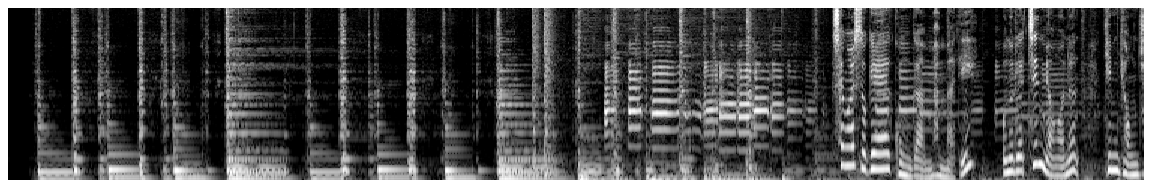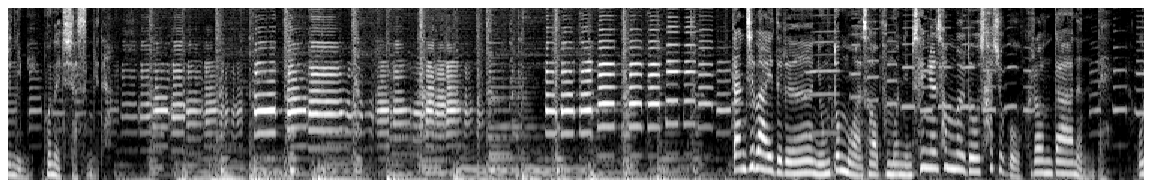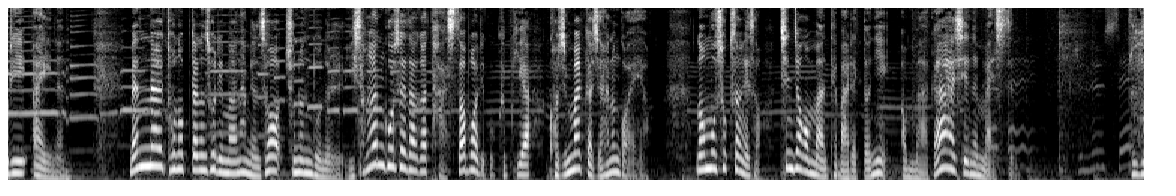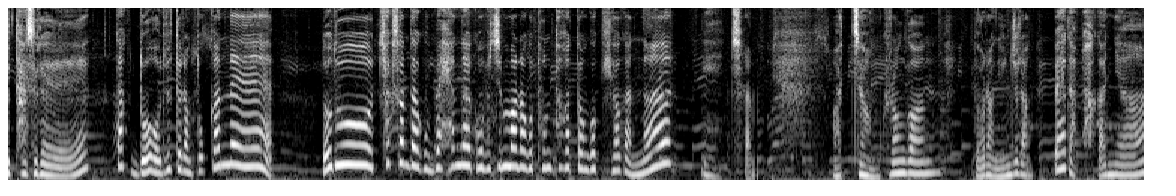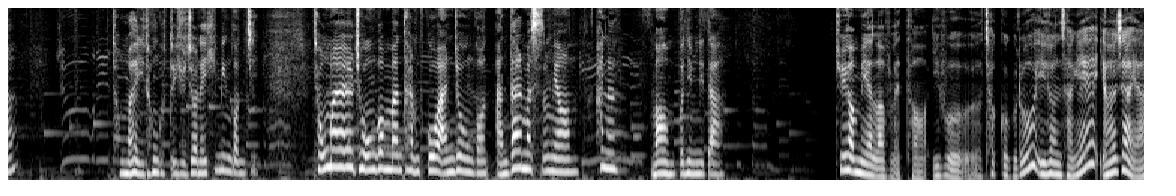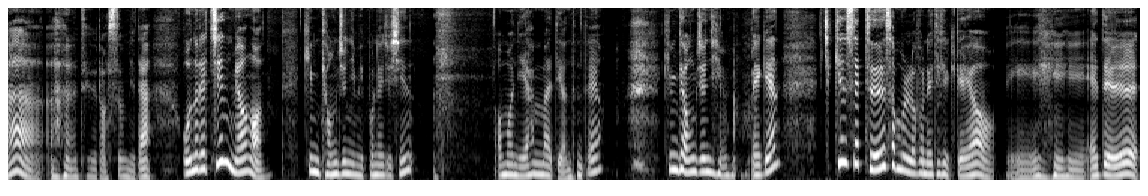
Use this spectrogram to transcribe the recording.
속의 공감 한마디. 오늘의 찐 명언은 김경주님이 보내주셨습니다. 딴집 아이들은 용돈 모아서 부모님 생일 선물도 사주고 그런다는데 우리 아이는 맨날 돈 없다는 소리만 하면서 주는 돈을 이상한 곳에다가 다 써버리고 급기야 거짓말까지 하는 거예요. 너무 속상해서 친정엄마한테 말했더니 엄마가 하시는 말씀. 누구 탓을 해? 딱 너 어릴 때랑 똑같네. 너도 책 산다고 맨날 거짓말하고 돈 타갔던 거 기억 안 나? 이 참. 어쩜 그런 건 너랑 윤주랑 빼다 박았냐? 정말 이런 것도 유전의 힘인 건지 정말 좋은 것만 닮고 안 좋은 건 안 닮았으면 하는 마음뿐입니다. 주현미의 러브레터 2부 첫 곡으로 이현상의 여자야 들었습니다. 오늘의 찐 명언 김경주님이 보내주신 어머니의 한마디였는데요. 김경주님에겐 치킨 세트 선물로 보내드릴게요. 이 애들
